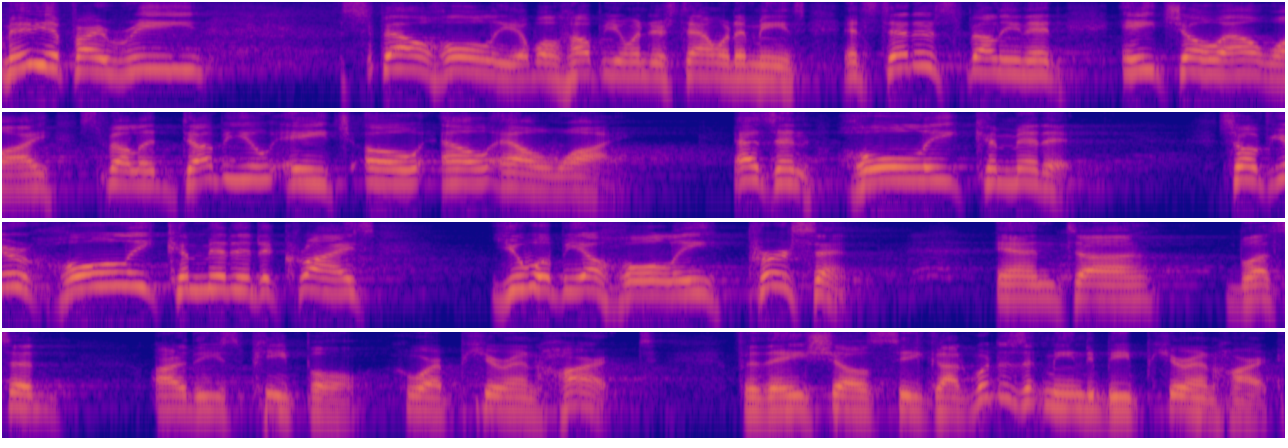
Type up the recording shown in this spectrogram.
Maybe if I read spell holy, it will help you understand what it means. Instead of spelling it H O L Y, spell it W H O L L Y, as in wholly committed. So if you're wholly committed to Christ, you will be a holy person. And uh, blessed are these people who are pure in heart, for they shall see God. What does it mean to be pure in heart?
